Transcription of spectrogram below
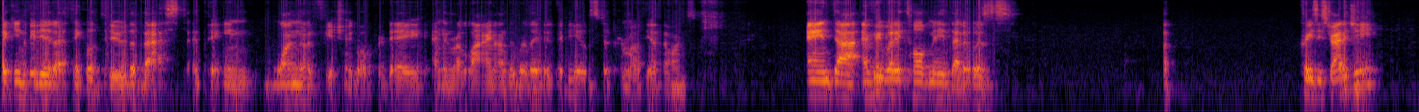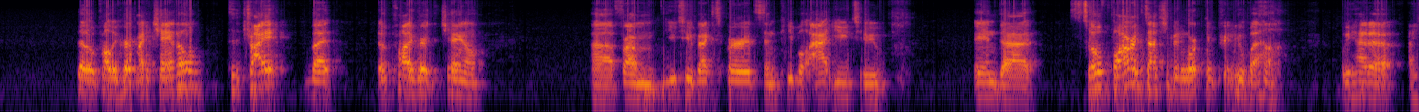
picking the video that I think will do the best and picking one notification goal per day and then relying on the related videos to promote the other ones. And uh, everybody told me that it was a crazy strategy that will probably hurt my channel to try it, but it'll probably hurt the channel uh, from YouTube experts and people at YouTube. And uh, so far, it's actually been working pretty well. We had a, a,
